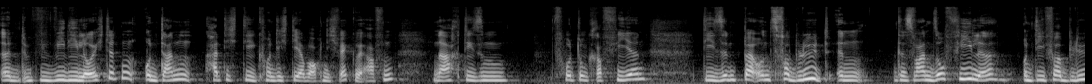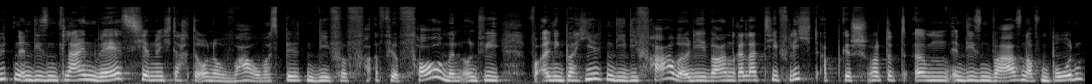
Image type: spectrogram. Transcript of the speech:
äh, wie die leuchteten. Und dann hatte ich die, konnte ich die aber auch nicht wegwerfen nach diesem Fotografieren. Die sind bei uns verblüht in das waren so viele und die verblühten in diesen kleinen Wäschen und ich dachte, oh no, wow, was bilden die für, für Formen und wie, vor allen Dingen behielten die die Farbe. Die waren relativ lichtabgeschottet ähm, in diesen Vasen auf dem Boden.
